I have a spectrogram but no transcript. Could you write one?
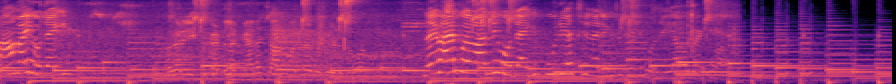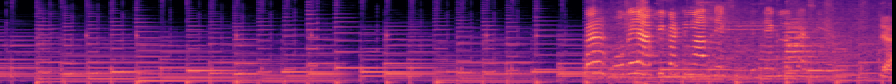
हाँ भाई हो जाएगी। अगर एक भी कट लग गया ना चाकू अंदर घुसेड़ दूँगा। नहीं भाई कोई बात नहीं हो जाएगी। पूरी अच्छी तरीके से हो गई आपकी कटिंग आप देख सकते देख लो कैसी है। क्या?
